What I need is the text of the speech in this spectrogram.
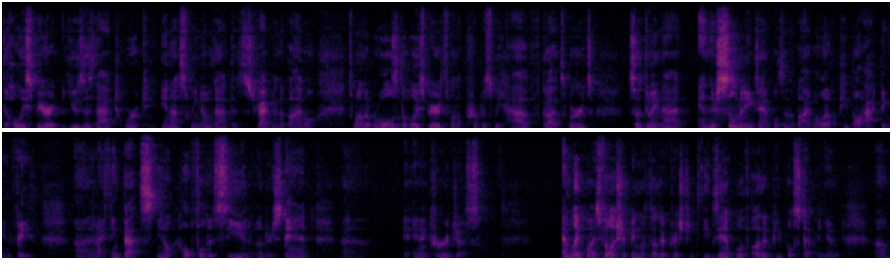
the Holy Spirit uses that to work in us. We know that, that's described in the Bible. It's one of the roles of the Holy Spirit, it's one of the purpose we have God's words. So doing that, and there's so many examples in the Bible of people acting in faith. Uh, and I think that's you know helpful to see and understand uh, and encourage us. And likewise, fellowshipping with other Christians, the example of other people stepping out, um,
